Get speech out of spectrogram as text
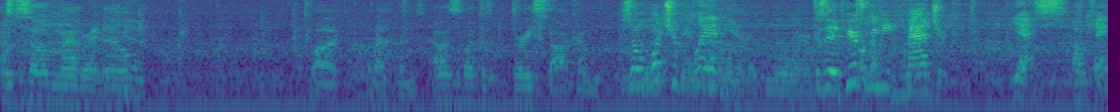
I'm so mad right now. yeah. Why? What happened? I was about to three stock him. So and, what's your plan here? Because it appears Okay. we need magic. Yes. Okay.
